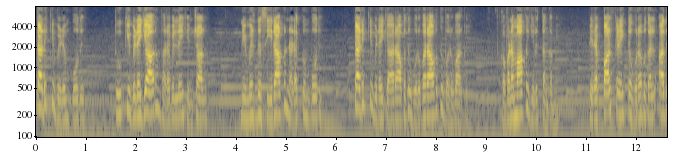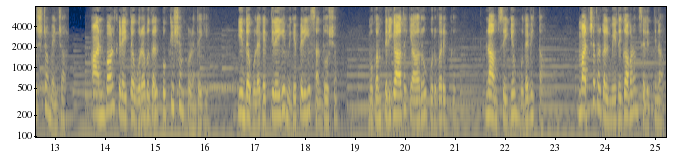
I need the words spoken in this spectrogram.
தடுக்கி விழும்போது தூக்கி விட யாரும் வரவில்லை என்றாலும் நிமிர்ந்து சீராக நடக்கும்போது தடுக்கி விட யாராவது ஒருவராவது வருவார்கள். கவனமாக இரு தங்கமே. பிறப்பால் கிடைத்த உறவுகள் அதிர்ஷ்டம் என்றார் அன்பால் கிடைத்த உறவுகள் பொக்கிஷம் குழந்தையே. இந்த உலகத்திலேயே மிகப்பெரிய சந்தோஷம். முகம் தெரியாத யாரோ ஒருவருக்கு நாம் செய்யும் உதவித்தான். மற்றவர்கள் மீது கவனம் செலுத்தினார்.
